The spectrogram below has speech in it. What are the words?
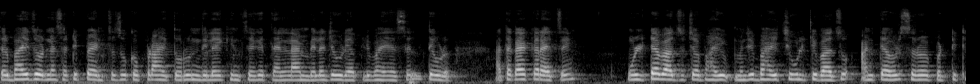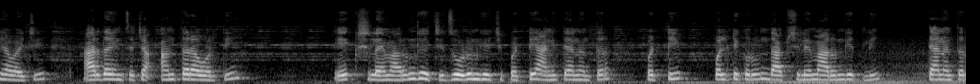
तर भाई जोडण्यासाठी पॅन्टचा जो कपडा आहे तो रुंदीला एक इंच घेतला आणि लांबीला जेवढी आपली भाई असेल तेवढं. आता काय करायचं आहे उलट्या बाजूच्या भाई म्हणजे भाईची उलटी बाजू आणि त्यावर सरळ पट्टी ठेवायची. अर्धा इंचाच्या अंतरावरती एक शिलाई मारून घ्यायची जोडून घ्यायची पट्टी आणि त्यानंतर पट्टी पलटी करून दाब शिलाई मारून घेतली. त्यानंतर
